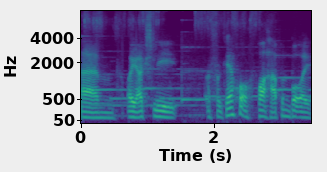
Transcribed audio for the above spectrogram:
Um, I actually I forget what, what happened, but I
